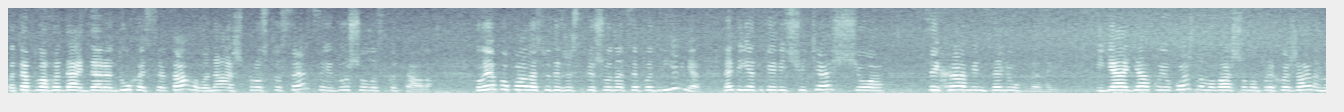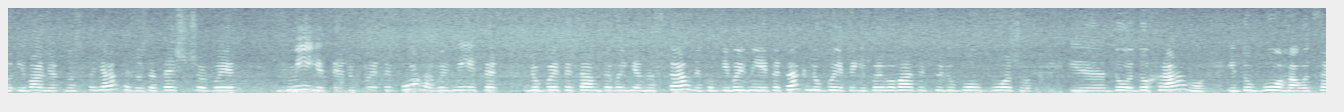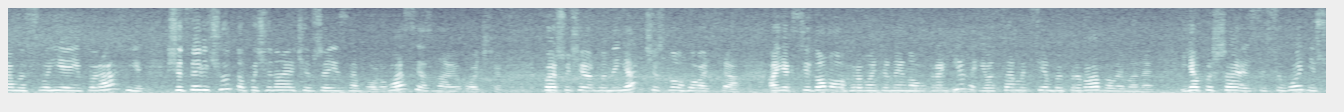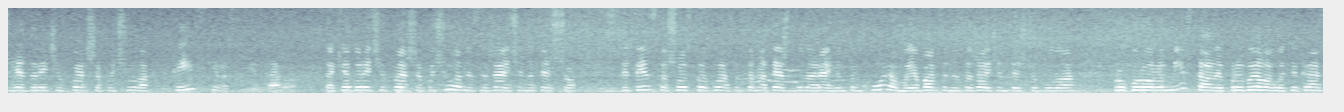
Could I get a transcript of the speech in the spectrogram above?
ота благодать дара Духа Святого, вона аж просто серце і душу лоскотала. Коли я попала сюди, вже спішу на це подвір'я, знаєте, є таке відчуття, що цей храм він залюблений. І я дякую кожному вашому прихожанину і вам як настоятелю за те, що ви вмієте любити Бога, ви вмієте любити там, де ви є наставником, і ви вмієте так любити і прививати цю любов Божу і до, до храму і до Бога, от саме своєї парафії, що це відчутно починаючи вже із забору. Вас я знаю, отче, в першу чергу не як чесного отця, а як свідомого громадянина України, і от саме цим ви привабили мене. Я пишаюся сьогодні, що я, до речі, вперше почула київський розпів, так? Так, я, до речі, вперше почула, незважаючи на те, що з дитинства 6 класу сама теж була регентом хора. Моя бабця, незважаючи на те, що була прокурором міста, але привила от якраз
